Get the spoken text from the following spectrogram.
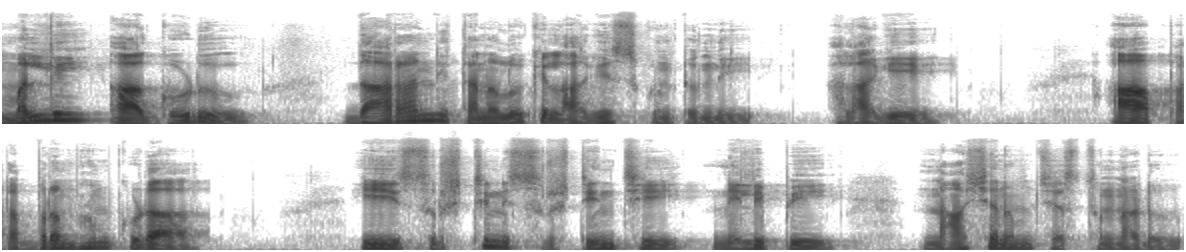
మళ్ళీ ఆ గూడు దారాన్ని తనలోకి లాగేసుకుంటుంది. అలాగే ఆ పరబ్రహ్మం కూడా ఈ సృష్టిని సృష్టించి నిలిపి నాశనం చేస్తున్నాడు.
